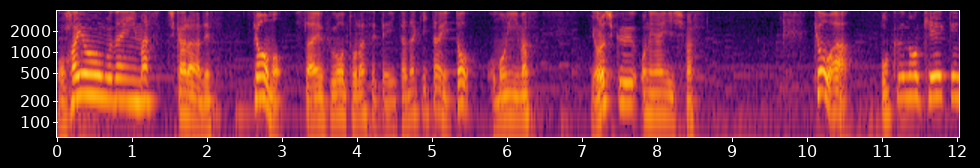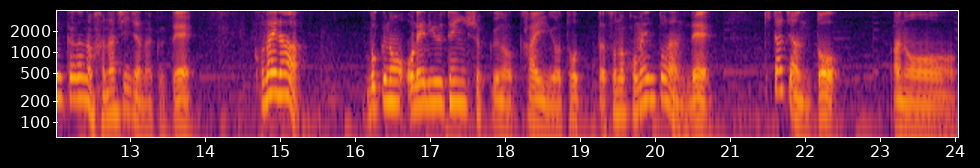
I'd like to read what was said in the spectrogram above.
おはようございますチカラです今日もスタイフを取らせていただきたいと思いますよろしくお願いします今日は僕の経験からの話じゃなくてこないだ僕の俺流転職の回を取ったそのコメント欄で北ちゃんとあの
